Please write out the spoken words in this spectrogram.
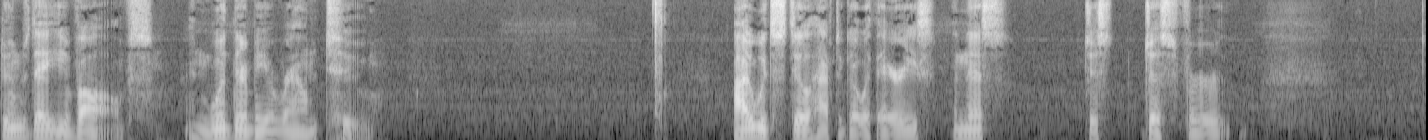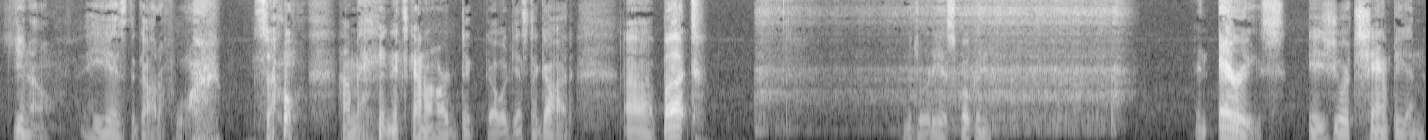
Doomsday evolves, and would there be a round two? I would still have to go with Ares in this, just just for you know he is the god of war. So I mean it's kind of hard to go against a god, uh, but majority has spoken, and Ares is your champion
